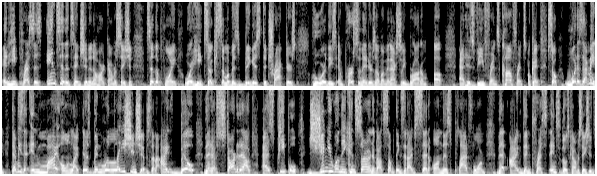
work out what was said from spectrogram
and he presses into the tension in a hard conversation to the point where he took some of his biggest detractors who were these impersonators of him and actually brought them up at his VeeFriends conference. Okay. So what does that mean? That means that in my own life, there's been relationships that I've built that have started out as people genuinely concerned about some things that I've said on this platform that I've then pressed into those conversations,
